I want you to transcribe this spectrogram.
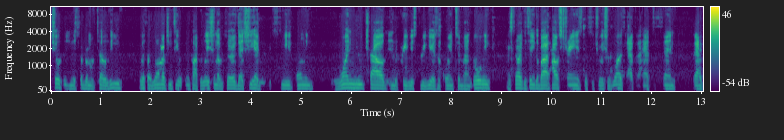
children in the suburb of Tel Aviv, with a large Ethiopian population, observed that she had received only one new child in the previous three years. According to Mongoli, I started to think about how strange the situation was after I had to send back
